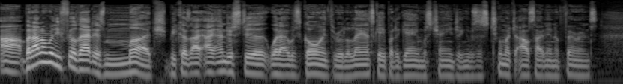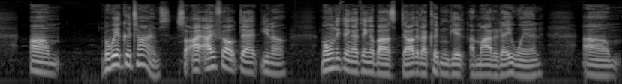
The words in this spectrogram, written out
Uh, but I don't really feel that as much because I, I understood what I was going through. The landscape of the game was changing. It was just too much outside interference. Um, but we had good times. So I, I felt that, you know, my only thing I think about is dog that I couldn't get a Mater Dei win. Um,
